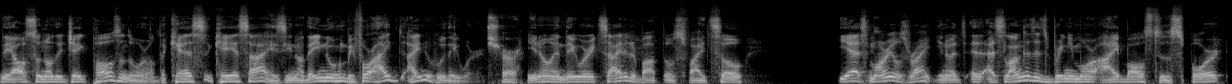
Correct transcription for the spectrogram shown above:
they also know the Jake Pauls in the world, the KS, KSI's. You know, they knew him before I I knew who they were. Sure. You know, and they were excited about those fights. So, yes, Mario's right. You know, as long as it's bringing more eyeballs to the sport,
